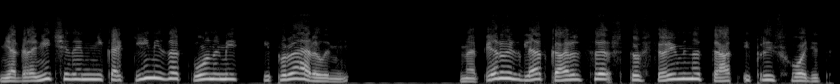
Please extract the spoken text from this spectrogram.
не ограничена никакими законами и правилами? На первый взгляд кажется, что все именно так и происходит.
